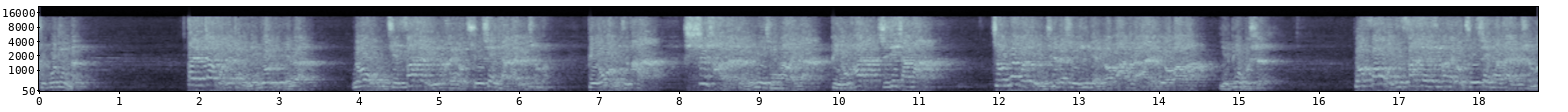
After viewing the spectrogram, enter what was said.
是固定的。但是在我的整个研究里面呢，那么我们去发现了一个很有趣的现象在于什么？比如我们去看。市场的整个运行上来讲，比如它直接加上，就那么准确的是一点六八或者二点六八吗？也并不是。那么，后我就发现一个很有趣的现象在于什么？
